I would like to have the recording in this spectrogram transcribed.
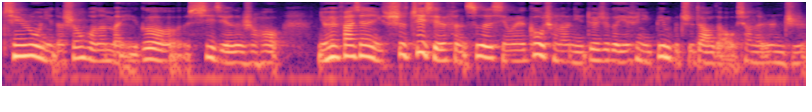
侵入你的生活的每一个细节的时候。你会发现，是这些粉丝的行为构成了你对这个也许你并不知道的偶像的认知。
